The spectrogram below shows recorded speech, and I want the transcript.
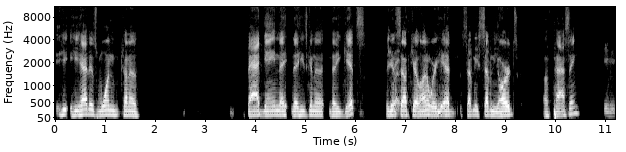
he he had his one kind of bad game that that he's gonna that he gets against right. South Carolina where he had 77 yards of passing. Mm-hmm.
